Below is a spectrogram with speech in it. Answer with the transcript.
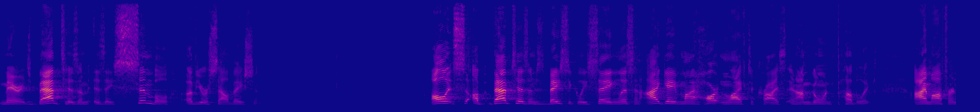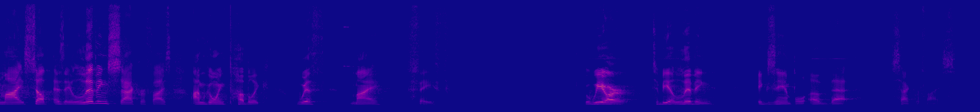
marriage. Baptism is a symbol of your salvation. All it's uh, baptism is basically saying, listen, I gave my heart and life to Christ and I'm going public. I'm offering myself as a living sacrifice. I'm going public with my faith. But we are to be a living example of that sacrifice.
